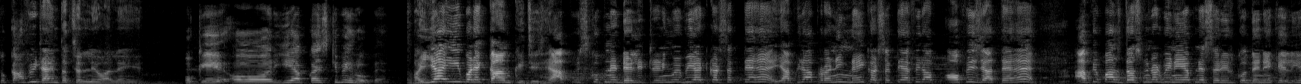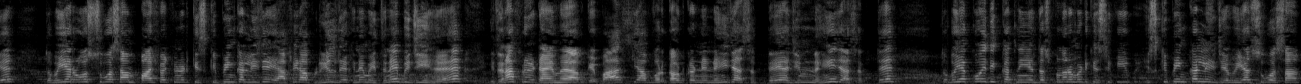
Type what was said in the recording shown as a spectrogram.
तो काफ़ी टाइम तक चलने वाले हैं ओके, और ये आपका स्किपिंग रोप है। भैया, ये बड़े काम की चीज़ है। आप इसको अपने डेली ट्रेनिंग में भी ऐड कर सकते हैं, या फिर आप रनिंग नहीं कर सकते, या फिर आप ऑफ़िस जाते हैं। आपके पास 10 मिनट भी नहीं है अपने शरीर को देने के लिए। तो भैया, रोज सुबह शाम पाँच पाँच मिनट की स्किपिंग कर लीजिए, या फिर आप रील देखने में इतने बिज़ी हैं, इतना फ्री टाइम है आपके पास कि आप वर्कआउट करने नहीं जा सकते या जिम नहीं जा सकते। तो भैया कोई दिक्कत नहीं है दस पंद्रह मिनट की स्किपिंग कर लीजिए भैया सुबह शाम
